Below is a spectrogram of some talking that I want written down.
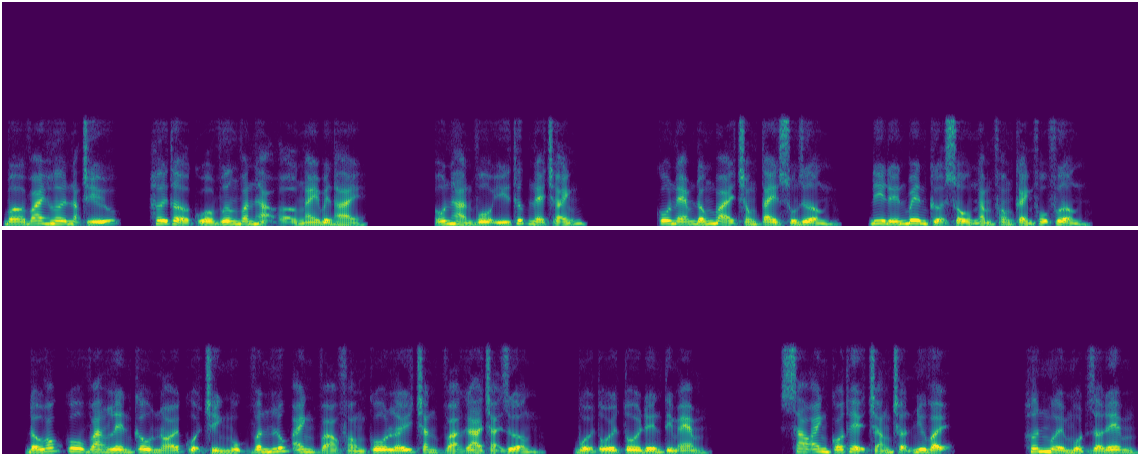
Bờ vai hơi nặng trĩu, hơi thở của Vương Văn Hạo ở ngay bên hai. Ôn hàn vô ý thức né tránh. Cô ném đống bài trong tay xuống giường, đi đến bên cửa sổ ngắm phong cảnh phố phường. Đầu óc cô vang lên câu nói của Trình Mục Vân lúc anh vào phòng cô lấy chăn và ga trải giường, buổi tối tôi đến tìm em. Sao anh có thể trắng trợn như vậy? Hơn 11 giờ đêm,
